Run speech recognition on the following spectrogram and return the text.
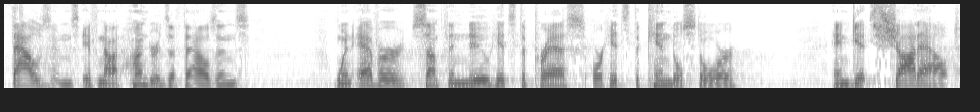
thousands, if not hundreds of thousands, whenever something new hits the press or hits the Kindle store and gets shot out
